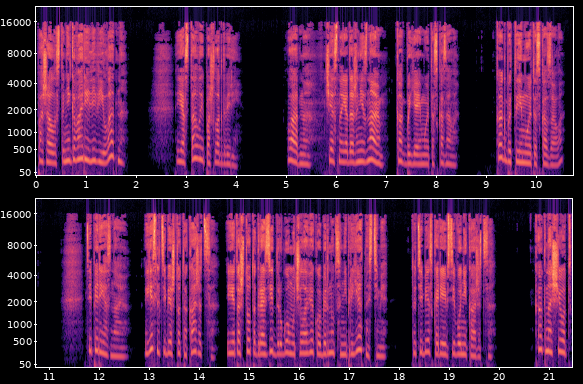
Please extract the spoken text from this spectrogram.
Пожалуйста, не говори Леви, ладно? Я встала и пошла к двери. Ладно, честно, я даже не знаю, как бы я ему это сказала. Как бы ты ему это сказала? Теперь я знаю. Если тебе что-то кажется, и это что-то грозит другому человеку обернуться неприятностями, то тебе, скорее всего, не кажется. Как насчет,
